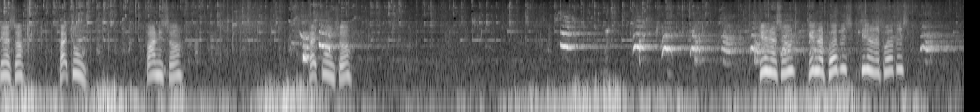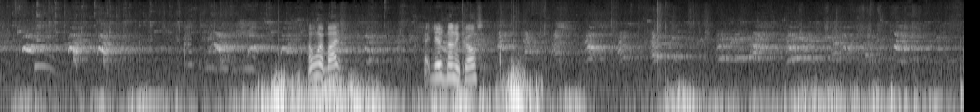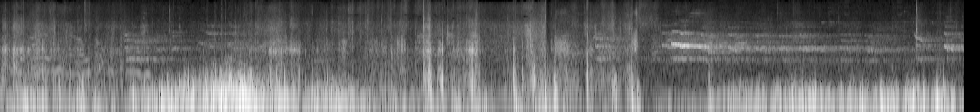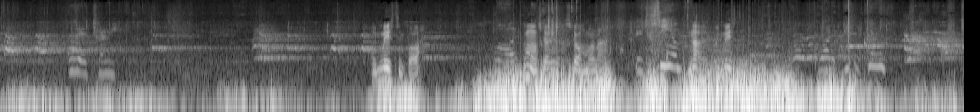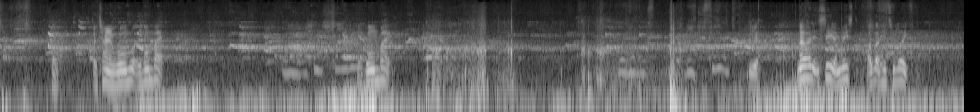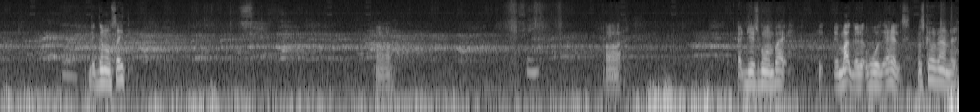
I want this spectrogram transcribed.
Him, son. Back to him. Find him, son. Back to him, son. Get in there, son. Get in there, puppies. Get in there, puppies. Don't worry about it. There's Dunning Cross. We missed him, Pa. What? Come on, let's go, let's go more around. Did you see him? No, we missed him. What? It didn't come? They're turning, they're going, they're going back. Uh, they're going back. What did you- see him? No, I didn't see it. I missed it. I got here too late. They're going on safety. Alright, See? alright. That deer's going back. It, it might go towards Alex. Let's go around there.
